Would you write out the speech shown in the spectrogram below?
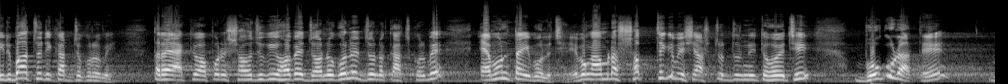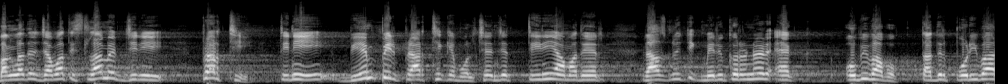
নির্বাচনী কার্যক্রমে তারা একে অপরের সহযোগী হবে, জনগণের জন্য কাজ করবে এমনটাই বলেছে। এবং আমরা সব থেকে বেশি আশ্চর্যান্বিত হয়েছি, বগুড়াতে বাংলাদেশ জামাত ইসলামের যিনি প্রার্থী, তিনি বিএনপির প্রার্থীকে বলছেন যে তিনি আমাদের রাজনৈতিক মেরুকরণের এক অভিভাবক তাদের পরিবার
